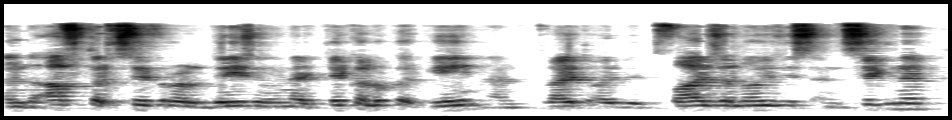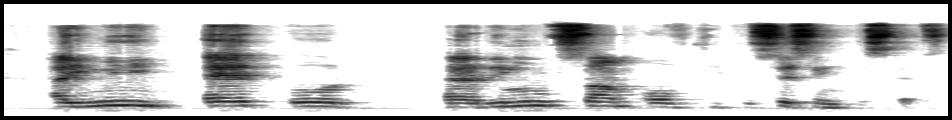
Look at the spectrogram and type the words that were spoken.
and after several days, when I take a look again and try to identify the noises and signal, I may add or uh, remove some of the processing steps.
